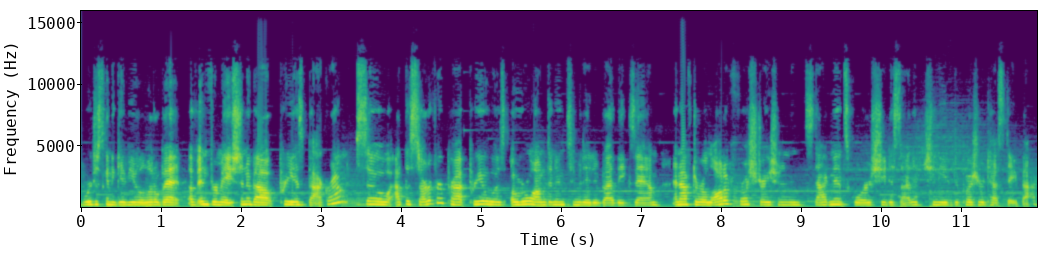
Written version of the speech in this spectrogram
we're just going to give you a little bit of information about Priya's background. So, at the start of her prep, Priya was overwhelmed and intimidated by the exam, and after a lot of frustration and stagnant scores, she decided she needed to push her test date back.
